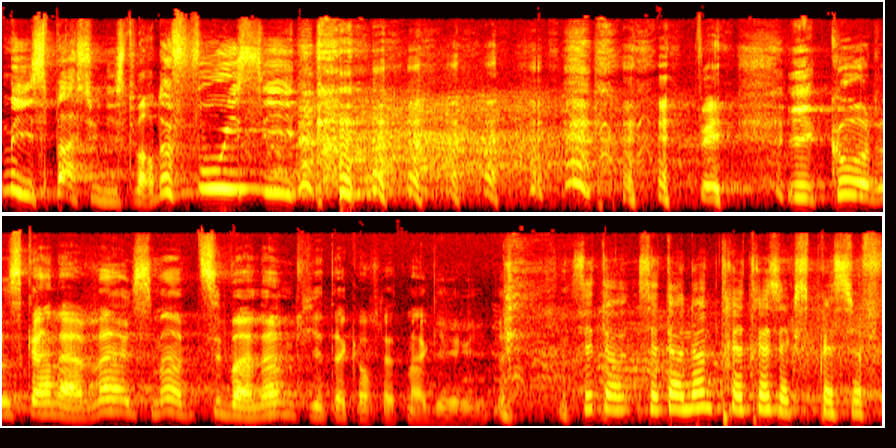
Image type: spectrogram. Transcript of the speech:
Mais il se passe une histoire de fou ici Puis il court jusqu'en avant, il se met un petit bonhomme, qui était complètement guéri. C'est un, un homme très, très expressif.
